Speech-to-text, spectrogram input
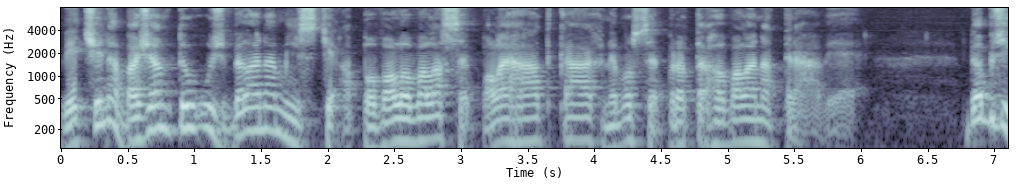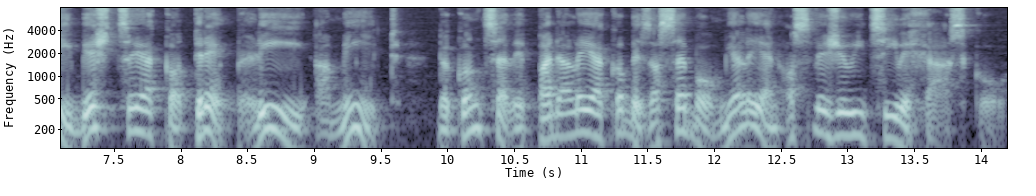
Většina bažantů už byla na místě a povalovala se po lehátkách nebo se protahovala na trávě. Dobří běžci jako Trip, Lee a Mead dokonce vypadali, jako by za sebou měli jen osvěžující vycházku.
